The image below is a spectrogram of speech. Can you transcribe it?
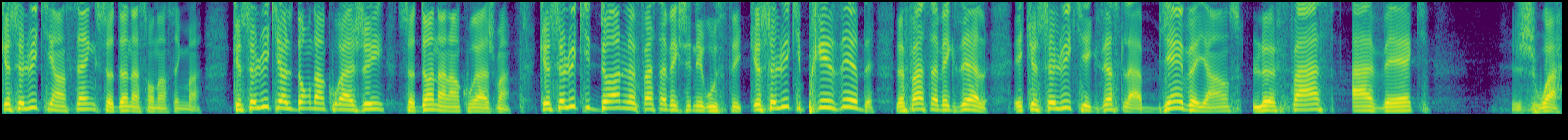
que celui qui enseigne se donne à son enseignement, que celui qui a le don d'encourager se donne à l'encouragement, que celui qui donne le fasse avec générosité, que celui qui préside le fasse avec zèle, et que celui qui exerce la bienveillance le fasse avec joie.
